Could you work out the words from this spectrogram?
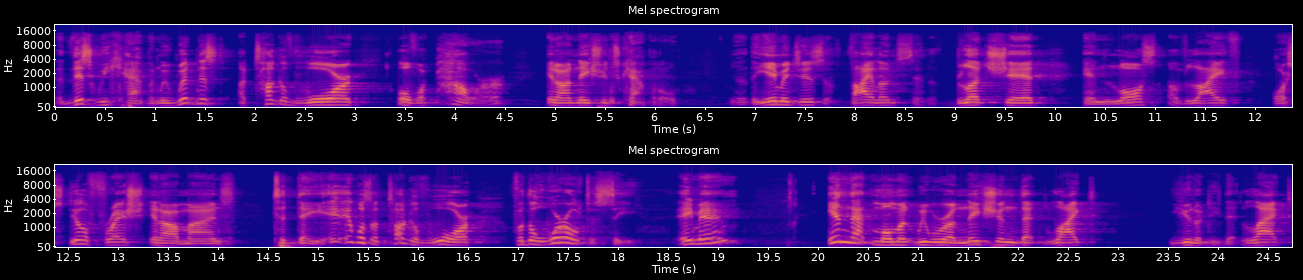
This week happened. We witnessed a tug of war over power in our nation's capital. The images of violence and of bloodshed and loss of life are still fresh in our minds today. It, it was a tug of war for the world to see. Amen? In that moment, we were a nation that lacked unity, that lacked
